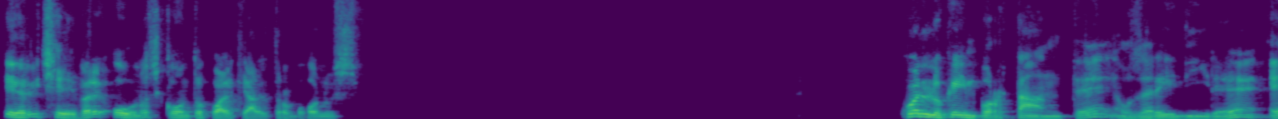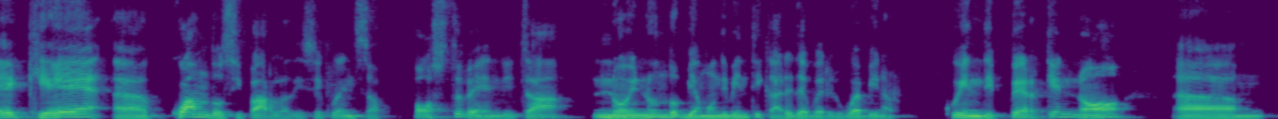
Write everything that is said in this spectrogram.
e ricevere o uno sconto o qualche altro bonus. Quello che è importante, oserei dire, è che eh, quando si parla di sequenza post vendita, noi non dobbiamo dimenticare di avere il webinar. Quindi, perché no, ehm,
